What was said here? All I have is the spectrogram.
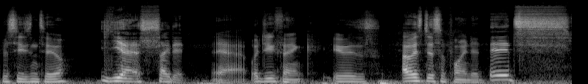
for season two? Yes, I did. Yeah. What do you think? It was. I was disappointed. It's.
